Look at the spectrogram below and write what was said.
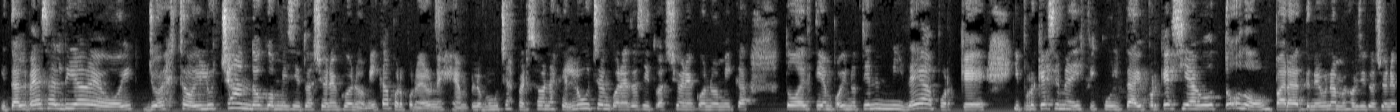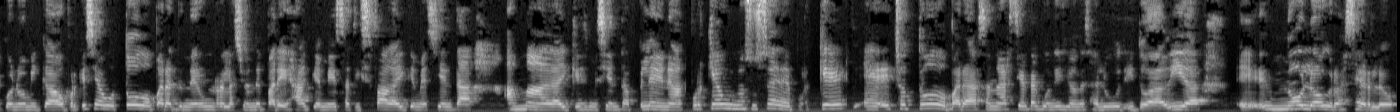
Y tal vez al día de hoy yo estoy luchando con mi situación económica, por poner un ejemplo, muchas personas que luchan con esa situación económica todo el tiempo y no tienen ni idea por qué y por qué se me dificulta y por qué si hago todo para tener una mejor situación económica o por qué si hago todo para tener una relación de pareja que me satisfaga y que me sienta amada y que me sienta plena, ¿por qué aún no sucede? ¿Por qué he hecho todo para sanar cierta condición de salud y todavía eh, no logro hacerlo?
